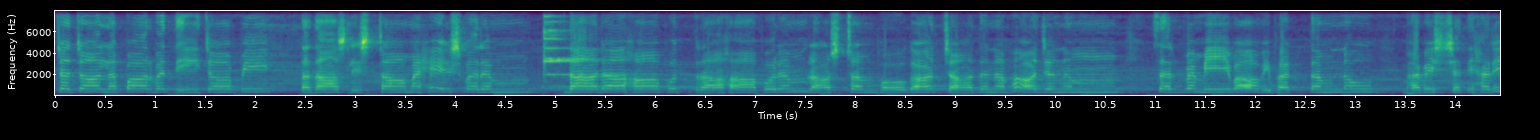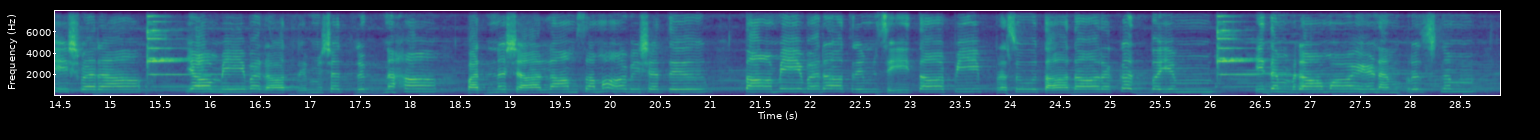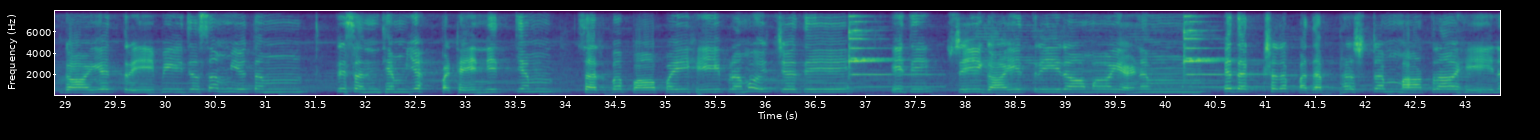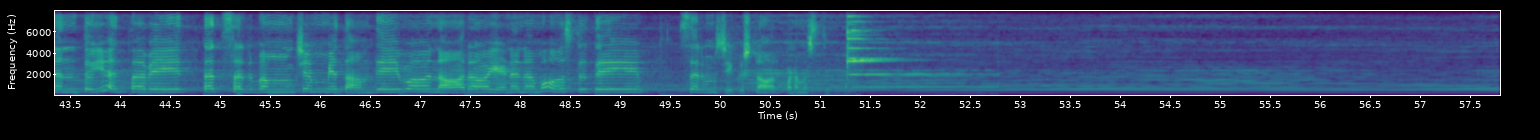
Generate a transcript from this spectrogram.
चचाल पार्वती चापि तदा श्लिष्टा महेश्वरं दाराः पुत्राः पुरं राष्ट्रं भोगाच्छादनभाजनं सर्वमेवाविभक्तं नो भविष्यति हरीश्वरा। यामेव रात्रिं शत्रुघ्नः पर्णशालां समाविशत्। तामेव रात्रिं सीतापि प्रसूतादारकद्वयम् इदं रामायणं कृष्णं गायत्रीबीजसंयुतं त्रिसन्ध्यं यः पठे नित्यं सर्वपापैः प्रमुच्यते इति श्रीगायत्रीरामायणं यदक्षरपदभ्रष्टं मात्राहीनं तु यद्भवेत् तत्सर्वं क्षम्यतां देवा नारायण नमोऽस्तु ते सर्वं श्रीकृष्णार्पणमस्तु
